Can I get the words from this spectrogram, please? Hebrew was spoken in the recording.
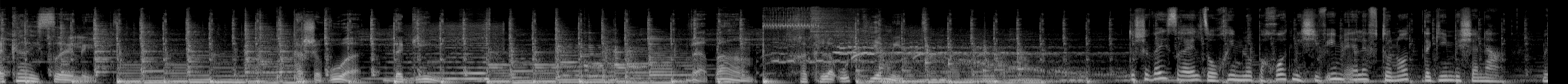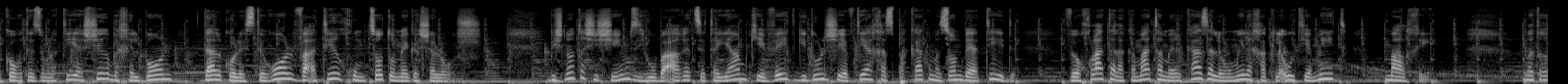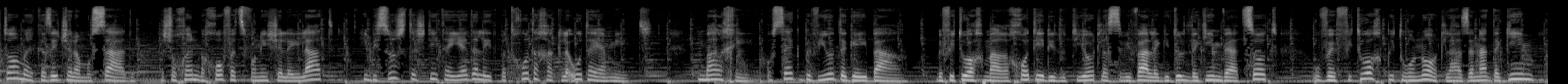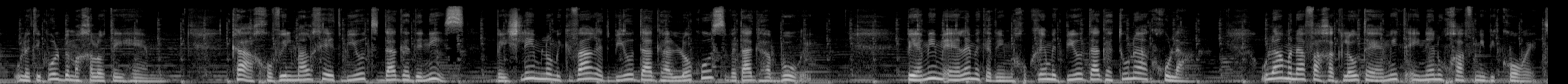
דקה ישראלית. השבוע דגים. והפעם חקלאות ימית. תושבי ישראל צורכים לא פחות מ-70 אלף טונות דגים בשנה. מקור תזונתי עשיר בחלבון, דל כולסטרול ועתיר חומצות אומגה 3. בשנות ה-60 זיהו בארץ את הים כבית גידול שיבטיח אספקת מזון בעתיד, והוחלט על הקמת המרכז הלאומי לחקלאות ימית, מלכי. מטרתו המרכזית של המוסד, השוכן בחוף הצפוני של אילת, היא ביסוס תשתית הידע להתפתחות החקלאות הימית. מלכי עוסק בביוט דגי בר, בפיתוח מערכות ידידותיות לסביבה לגידול דגים ואצות, ובפיתוח פתרונות להזנת דגים ולטיפול במחלותיהם. כך הוביל מלכי את ביוט דג הדניס, והשלים לא מכבר את ביוט דג הלוקוס ודג הבורי. בימים אלה מקדמים החוקרים את ביוט דג הטונה הכחולה. אולם ענף החקלאות הימית איננו חף מביקורת.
